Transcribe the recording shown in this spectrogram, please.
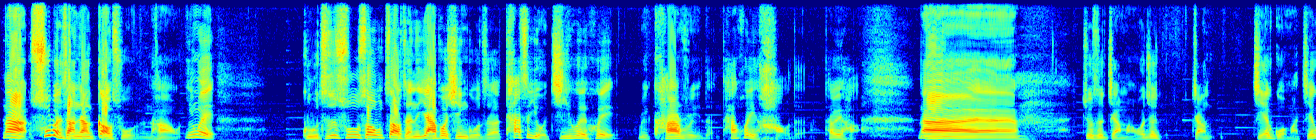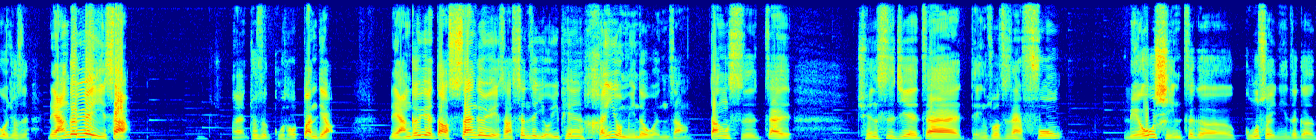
那书本上这样告诉我们哈，因为骨质疏松造成的压迫性骨折，它是有机会会。recovery 的，它会好的，它会好。那就是讲嘛，我就讲结果嘛，结果就是两个月以上，哎，就是骨头断掉，两个月到三个月以上，甚至有一篇很有名的文章，当时在全世界在等于说是在风流行这个骨水泥这个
